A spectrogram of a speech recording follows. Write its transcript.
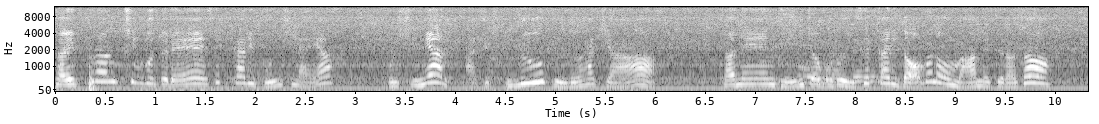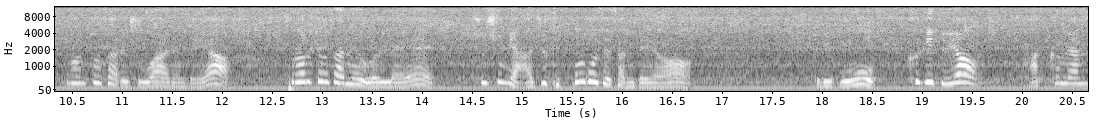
저희 프론 친구들의 색깔이 보이시나요? 보시면 아주 블루블루하죠. 저는 개인적으로 이 색깔이 너무너무 마음에 들어서 프론토사를 좋아하는데요. 프론토사는 원래 수심이 아주 깊은 곳에 산대요. 그리고 크기도요, 다 크면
